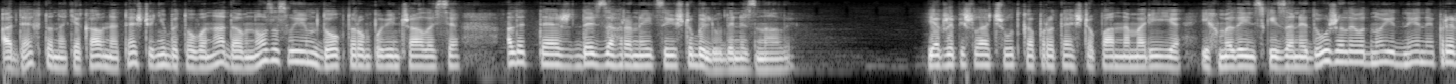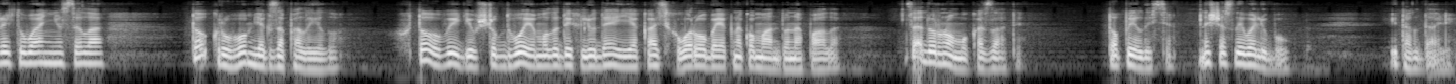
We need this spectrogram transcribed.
а дехто натякав на те, що нібито вона давно за своїм доктором повінчалася, але теж десь за границею, щоби люди не знали. Як же пішла чутка про те, що панна Марія і Хмелинський занедужили одної днини при рятуванню села, то кругом як запалило. Хто видів, щоб двоє молодих людей якась хвороба, як на команду напала? Це дурному казати. Топилися, нещаслива любов. І так далі.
